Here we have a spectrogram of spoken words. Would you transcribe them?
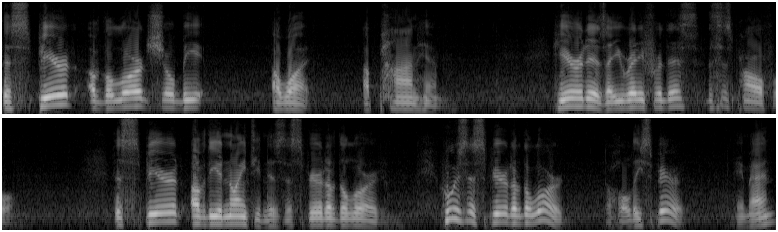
The Spirit of the Lord shall be a what? Upon him. Here it is. Are you ready for this? This is powerful. The Spirit of the anointing is the Spirit of the Lord. Who is the Spirit of the Lord? The Holy Spirit. Amen.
